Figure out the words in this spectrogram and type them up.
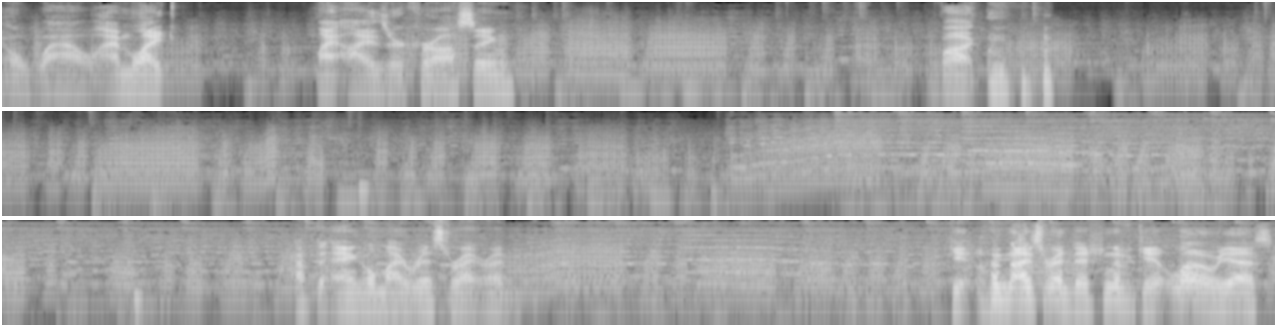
oh wow, I'm like, my eyes are crossing. Fuck. have to angle my wrist right, right. Get a nice rendition of Get Low, yes.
